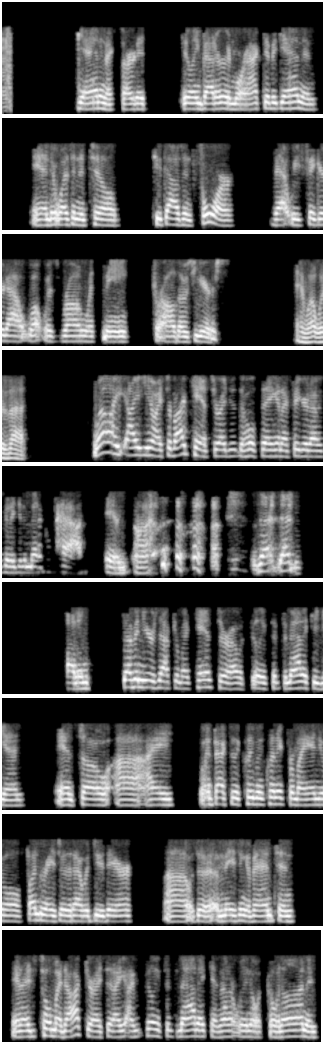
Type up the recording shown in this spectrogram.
again and I started feeling better and more active again. And, and it wasn't until 2004 that we figured out what was wrong with me for all those years. And what was that? Well, I, I, you know, I survived cancer. I did the whole thing and I figured I was going to get a medical pass and, uh, that, that, and seven years after my cancer, I was feeling symptomatic again. And so, uh, I went back to the Cleveland Clinic for my annual fundraiser that I would do there. Uh, it was an amazing event and, and I just told my doctor, I said, I, I'm feeling symptomatic and I don't really know what's going on. And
